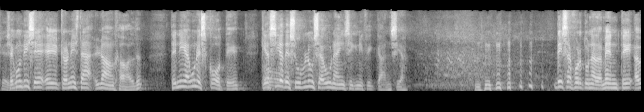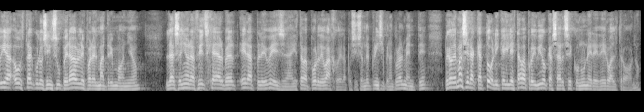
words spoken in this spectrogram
Qué Según dice el cronista Longhold, tenía un escote que hacía de su blusa una insignificancia. Desafortunadamente, había obstáculos insuperables para el matrimonio. La señora Fitzherbert era plebeya y estaba por debajo de la posición del príncipe, naturalmente, pero además era católica y le estaba prohibido casarse con un heredero al trono.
